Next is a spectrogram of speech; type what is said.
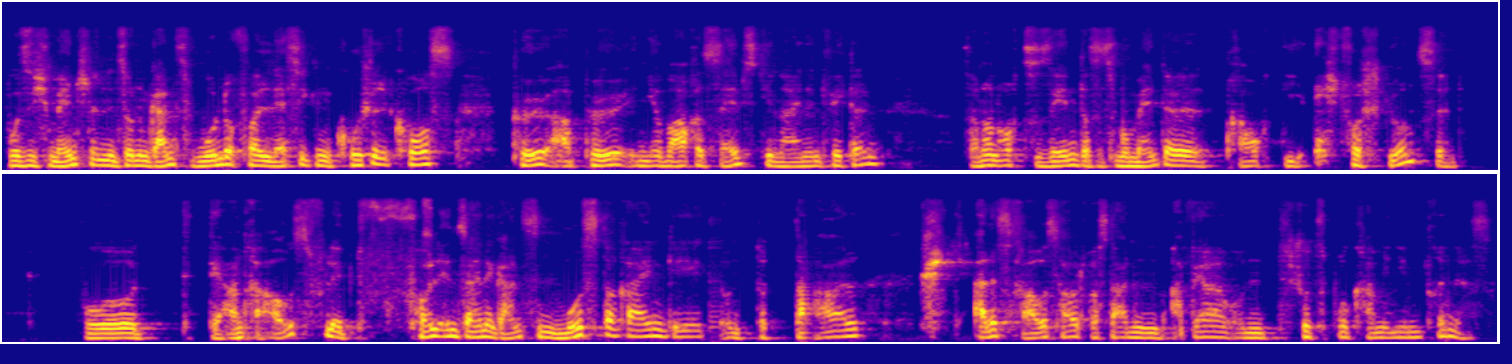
wo sich Menschen in so einem ganz wundervoll lässigen Kuschelkurs peu à peu in ihr wahres Selbst hineinentwickeln, sondern auch zu sehen, dass es Momente braucht, die echt verstörend sind wo der andere ausflippt, voll in seine ganzen Muster reingeht und total alles raushaut, was da an Abwehr- und Schutzprogramm in ihm drin ist.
